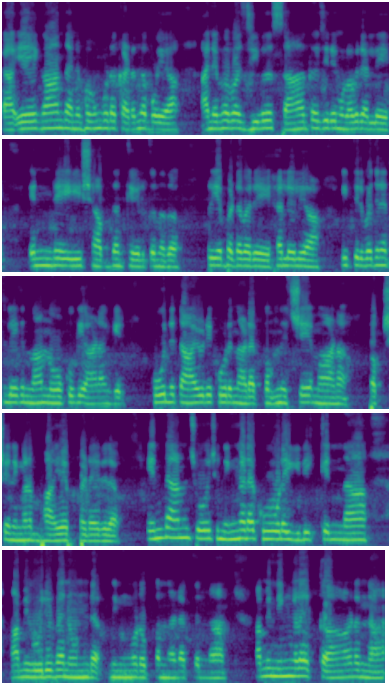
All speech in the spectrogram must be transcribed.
ഏകാന്ത അനുഭവം കൂടെ കടന്നുപോയ അനുഭവ ജീവിത സാഹചര്യങ്ങളുള്ളവരല്ലേ എന്റെ ഈ ശബ്ദം കേൾക്കുന്നത്. പ്രിയപ്പെട്ടവരെ ഹലലിയ ഈ തിരുവചനത്തിലേക്ക് നാം നോക്കുകയാണെങ്കിൽ കൂടിന്റെ താഴെ കൂടെ നടക്കും. നിശ്ചയമാണ്. പക്ഷെ നിങ്ങൾ ഭയപ്പെടരുത്. എന്താണ് ചോദിച്ചു? നിങ്ങളുടെ കൂടെ ഇരിക്കുന്ന അമ്മി ഒരുവനുണ്ട്. നിങ്ങളോടൊപ്പം നടക്കുന്ന അമ്മി നിങ്ങളെ കാണുന്ന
